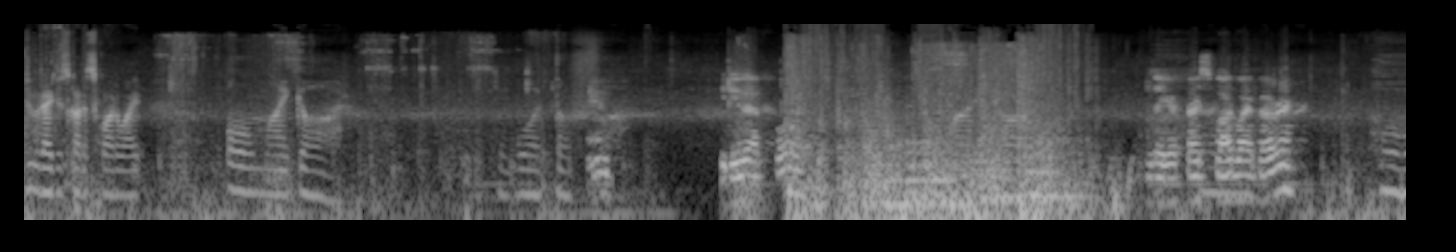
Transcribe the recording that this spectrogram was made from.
Oh, dude, I just got a squad wipe. Oh my god. What the fuck? You do have four. Oh my Is that your first squad wipe ever? Oh.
